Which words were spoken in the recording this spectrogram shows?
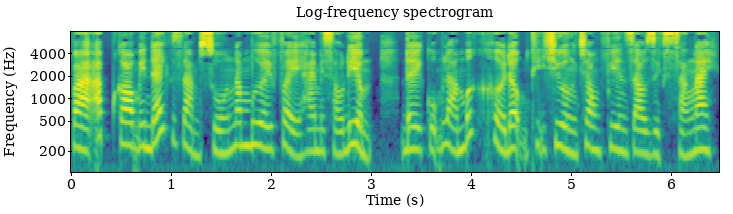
và Upcom Index giảm xuống 50,26 điểm. Đây cũng là mức khởi động thị trường trong phiên giao dịch sáng nay.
